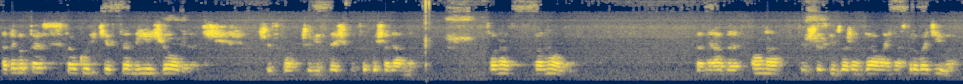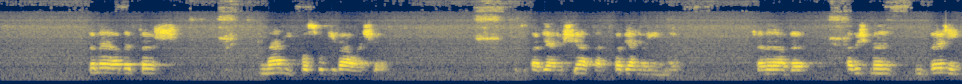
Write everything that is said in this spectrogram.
Dlatego też całkowicie chcemy jej się oddać. Wszystko, czym jesteśmy, co posiadamy, co nas stanowi. Chcemy, aby ona tym wszystkim zarządzała i nas prowadziła. Chcemy, aby też nami posługiwała się w zbawianiu świata, w zbawianiu innych. Chcemy, aby, abyśmy byli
